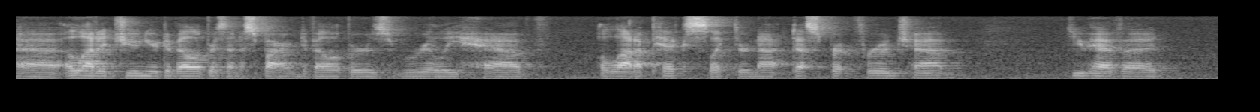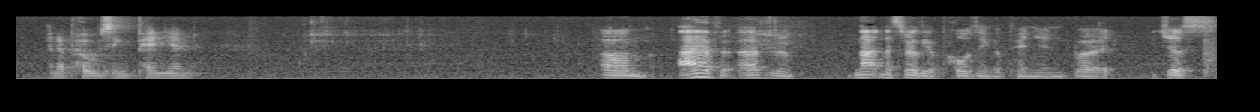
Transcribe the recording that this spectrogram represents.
uh, a lot of junior developers and aspiring developers really have a lot of picks, like they're not desperate for a job? Do you have a an opposing opinion? Um, I have I have a, not necessarily opposing opinion, but just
